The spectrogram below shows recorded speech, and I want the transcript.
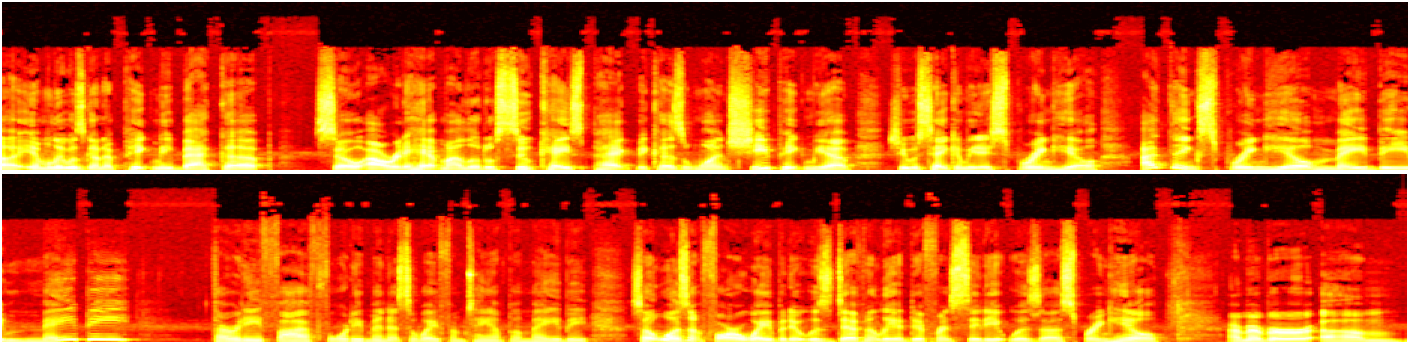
uh, Emily was going to pick me back up. So I already had my little suitcase packed because once she picked me up, she was taking me to Spring Hill. I think Spring Hill maybe maybe 35 40 minutes away from Tampa maybe. So it wasn't far away, but it was definitely a different city. It was uh, Spring Hill. I remember um,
